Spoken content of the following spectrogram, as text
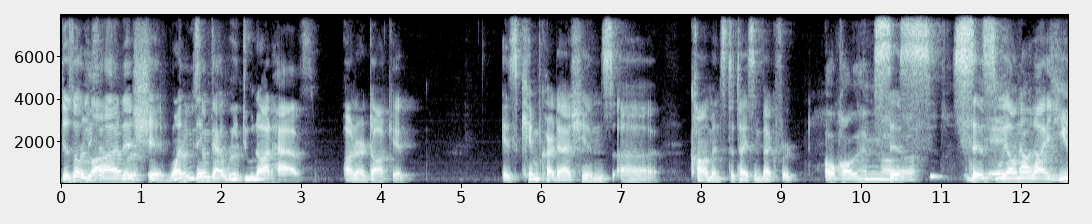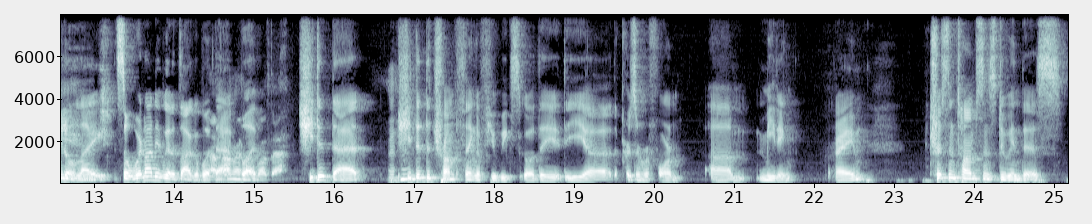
there's a Early lot September. of shit. One Early thing that we September. do not have on our docket is Kim Kardashian's uh, comments to Tyson Beckford. Oh, calling him uh, Sis, sis, we all know why you don't like. So we're not even going to talk about I'm that. but about that. she did that. Mm-hmm. She did the Trump thing a few weeks ago, the the uh, the prison reform um, meeting, right? Tristan Thompson's doing this.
